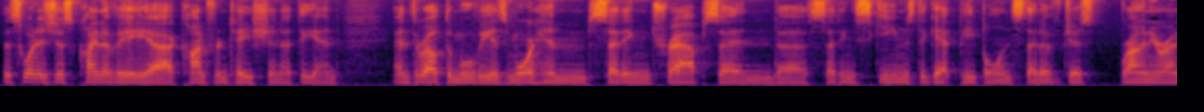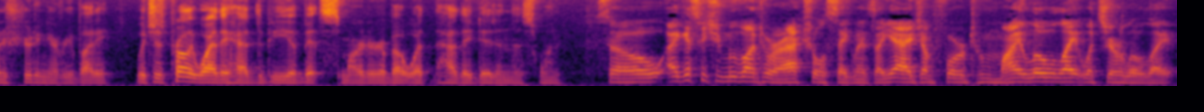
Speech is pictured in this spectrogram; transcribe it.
This one is just kind of a uh, confrontation at the end. And throughout the movie is more him setting traps and uh, setting schemes to get people instead of just running around shooting everybody, which is probably why they had to be a bit smarter about what how they did in this one. So I guess we should move on to our actual segments. Like, yeah, I jumped forward to my low light. What's your low light?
